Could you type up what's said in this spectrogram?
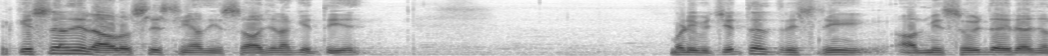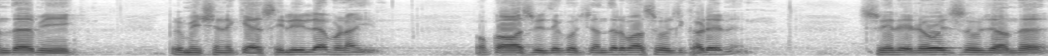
ਕਿ ਕਿਸ ਤਰ੍ਹਾਂ ਦੇ ਨਾਲ ਉਸ ਸ੍ਰਿਸ਼ਟੀਆਂ ਦੀ ਸਾਜਨਾ ਕੀਤੀ ਹੈ ਬੜੀ ਵਿਚਿੱਤਰ ਦ੍ਰਿਸ਼ਟੀ ਆਦਮੀ ਸੋਚਦਾ ਹੀ ਰਹਿ ਜਾਂਦਾ ਹੈ ਵੀ ਪਰਮੇਸ਼ਰ ਨੇ ਕੈਸੀ ਲੀਲਾ ਬਣਾਈ। ਆਕਾਸ਼ ਵਿੱਚ ਦੇਖੋ ਚੰਦਰਮਾ ਸੂਰਜ ਖੜੇ ਨੇ। ਸਵੇਰੇ ਰੋਜ਼ ਸੂਰਜ ਆਉਂਦਾ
